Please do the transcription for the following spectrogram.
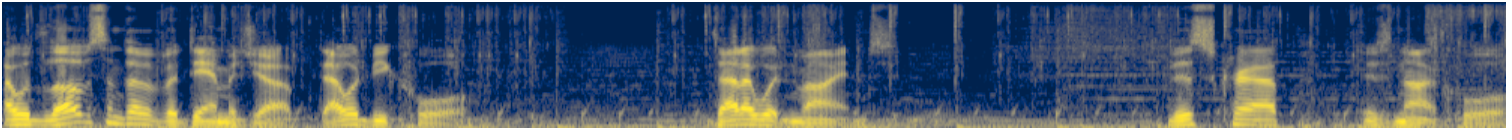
I would love some type of a damage up. That would be cool. That I wouldn't mind. This crap is not cool.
